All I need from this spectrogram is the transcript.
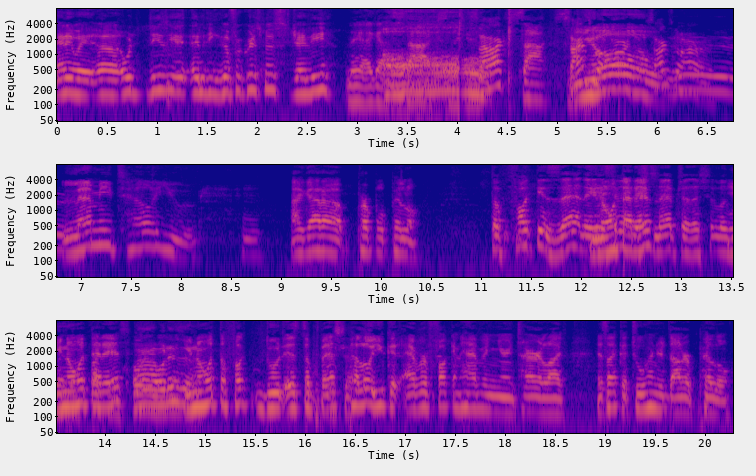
Anyway, uh, what- these get anything good for Christmas, JV? Nigga, I got socks. Nigga. Socks. Socks. Socks Yo. go hard. Socks go hard. let me tell you, I got a purple pillow. The fuck is that? Nigga? You know what Send that it is? to Snapchat. That shit look You like know what that fucking is? porn, Nah, what it? You know what the fuck, dude? It's the best pillow you could ever fucking have in your entire life. It's like a two hundred dollar pillow.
